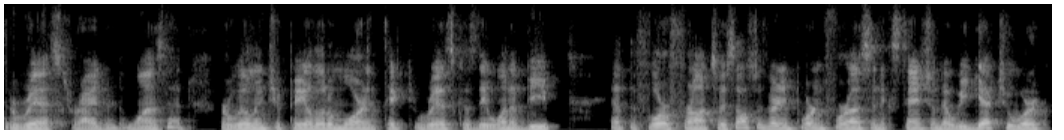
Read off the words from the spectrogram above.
the risk, right? They're the ones that are willing to pay a little more and take the risk because they want to be at the forefront. So it's also very important for us in extension that we get to work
